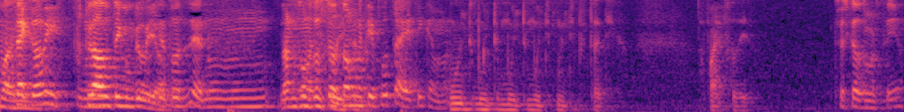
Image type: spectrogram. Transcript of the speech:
mano. sei que eu disse. Portugal não tem um bilhão. Eu estou a dizer, num, num, Nós não somos uma situação muito hipotética, mano. Muito, muito, muito, muito, muito hipotética. Pá, é fodido. Achas que eles mereciam?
